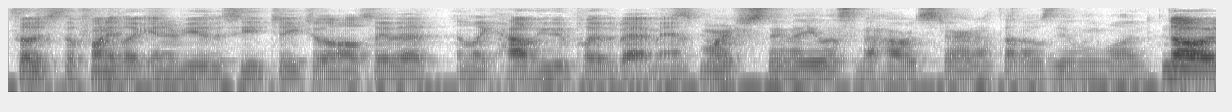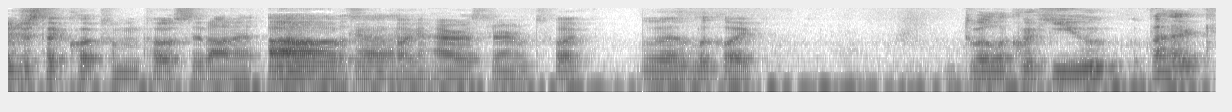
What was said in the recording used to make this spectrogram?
So it's just a funny like interview to see Jake Gyllenhaal say that and like how he would play the Batman. It's more interesting that you listen to Howard Stern. I thought I was the only one. No, it was just a clip someone posted on it. Oh, Um, okay. Fucking Howard Stern. What the fuck? What do I look like? Do I look like you? What the heck?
